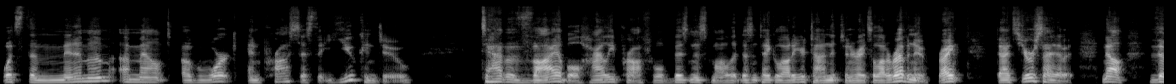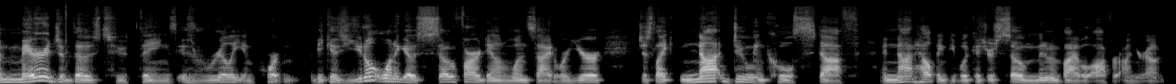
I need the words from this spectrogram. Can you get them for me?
What's the minimum amount of work and process that you can do to have a viable, highly profitable business model that doesn't take a lot of your time, that generates a lot of revenue, right? That's your side of it. Now, the marriage of those two things is really important because you don't want to go so far down one side where you're just like not doing cool stuff and not helping people because you're so minimum viable offer on your own.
